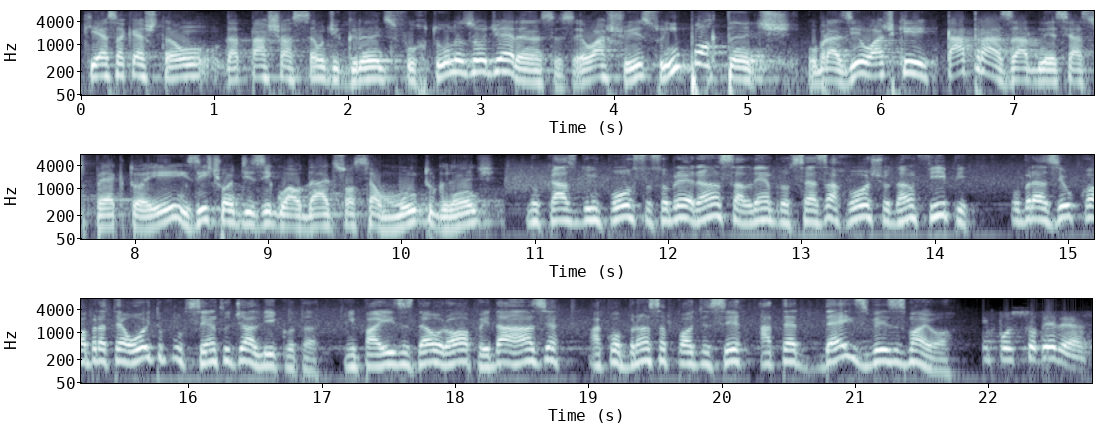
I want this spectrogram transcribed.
que é essa questão da taxação de grandes fortunas ou de heranças. Eu acho isso importante. O Brasil, eu acho que está atrasado nesse aspecto aí. Existe uma desigualdade social muito grande. No caso do imposto sobre herança, lembra o César Roxo, da Anfip, o Brasil cobra até 8% de alíquota. Em países da Europa e da Ásia, a cobrança pode ser até 10 vezes maior. Imposto sobre herança.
